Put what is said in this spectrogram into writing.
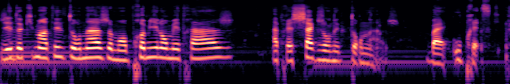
J'ai documenté le tournage de mon premier long métrage après chaque journée de tournage. Ben, ou presque.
